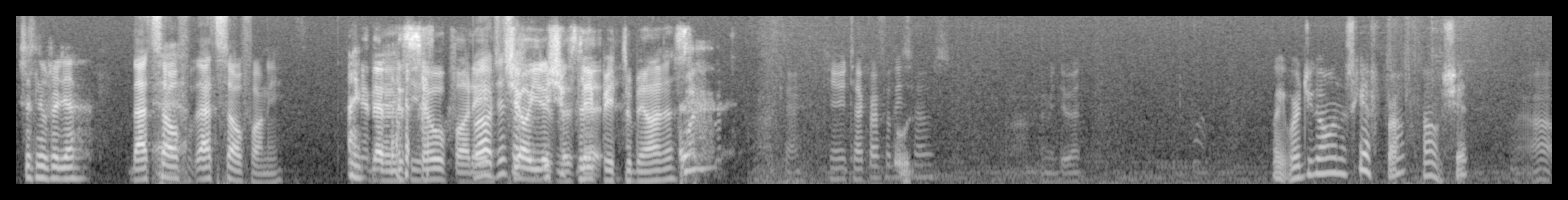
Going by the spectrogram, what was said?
It's just neutral, yeah. That's so, Yeah. f- that's so funny. Dude, that is so funny. Bro, just Joe, a- you You just should missed flip it. it, to be honest. Okay. Can you tech rifle these hoes? Let me do it. Wait, where'd you go on the skiff, bro? Oh shit. Oh.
